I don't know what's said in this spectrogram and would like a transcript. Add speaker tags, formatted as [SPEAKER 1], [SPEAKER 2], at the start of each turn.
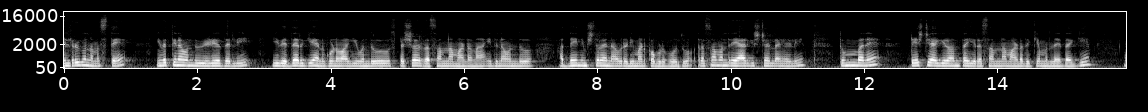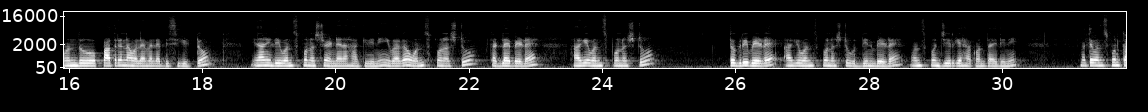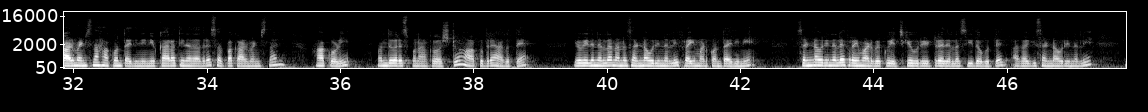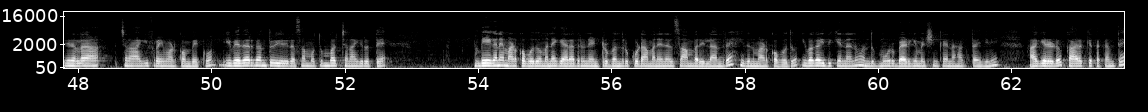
[SPEAKER 1] ಎಲ್ರಿಗೂ ನಮಸ್ತೆ. ಇವತ್ತಿನ ಒಂದು ವಿಡಿಯೋದಲ್ಲಿ ಈ ವೆದರ್ಗೆ ಅನುಗುಣವಾಗಿ ಒಂದು ಸ್ಪೆಷಲ್ ರಸಮ್ನ ಮಾಡೋಣ. ಇದನ್ನು ಒಂದು ಹದಿನೈದು ನಿಮಿಷದಲ್ಲೇ ನಾವು ರೆಡಿ ಮಾಡ್ಕೊಬಿಡ್ಬೋದು. ರಸಮ್ ಅಂದರೆ ಯಾರಿಗಿಷ್ಟ ಇಲ್ಲ ಹೇಳಿ ತುಂಬಾ ಟೇಸ್ಟಿಯಾಗಿರೋವಂಥ ಈ ರಸಮ್ನ ಮಾಡೋದಕ್ಕೆ ಮೊದಲನೇದಾಗಿ ಒಂದು ಪಾತ್ರೆನ ಒಲೆ ಮೇಲೆ ಬಿಸಿಗಿಟ್ಟು, ನಾನಿಲ್ಲಿ ಒಂದು ಸ್ಪೂನಷ್ಟು ಎಣ್ಣೆನ ಹಾಕಿದ್ದೀನಿ. ಇವಾಗ ಒಂದು ಸ್ಪೂನಷ್ಟು ಕಡಲೆಬೇಳೆ, ಹಾಗೆ ಒಂದು ಸ್ಪೂನಷ್ಟು ತೊಗರಿಬೇಳೆ ಹಾಗೆ ಒಂದು ಸ್ಪೂನಷ್ಟು ಉದ್ದಿನಬೇಳೆ ಒಂದು ಸ್ಪೂನ್ ಜೀರಿಗೆ ಹಾಕೊತಾ ಇದ್ದೀನಿ. ಮತ್ತು ಒಂದು ಸ್ಪೂನ್ ಕಾಳು ಮೆಣಸನ್ನ ಹಾಕೊತಾ ಇದ್ದೀನಿ. ನೀವು ಖಾರ ತಿನ್ನೋದಾದರೆ ಸ್ವಲ್ಪ ಕಾಳು ಮೆಣಸನ್ನ ಹಾಕೊಳ್ಳಿ. ಒಂದೂವರೆ ಸ್ಪೂನ್ ಹಾಕೋಷ್ಟು ಹಾಕಿದ್ರೆ ಆಗುತ್ತೆ. ಇವಾಗ ಇದನ್ನೆಲ್ಲ ನಾನು ಸಣ್ಣ ಊರಿನಲ್ಲಿ ಫ್ರೈ ಮಾಡ್ಕೊತಾ ಇದ್ದೀನಿ. ಸಣ್ಣ ಊರಿನಲ್ಲೇ ಫ್ರೈ ಮಾಡಬೇಕು. ಹೆಚ್ಚಿಗೆ ಉರಿ ಇಟ್ಟರೆ ಅದೆಲ್ಲ ಸೀದೋಗುತ್ತೆ. ಹಾಗಾಗಿ ಸಣ್ಣ ಊರಿನಲ್ಲಿ ಇದನ್ನೆಲ್ಲ ಚೆನ್ನಾಗಿ ಫ್ರೈ ಮಾಡ್ಕೊಬೇಕು. ಈ ವೆದರ್ಗಂತೂ ಈ ರಸಮ್ಮು ತುಂಬ ಚೆನ್ನಾಗಿರುತ್ತೆ. ಬೇಗನೆ ಮಾಡ್ಕೋಬೋದು. ಮನೆಗೆ ಯಾರಾದರೂ ನೆಂಟರು ಬಂದರೂ ಕೂಡ ಮನೆಯಲ್ಲಿ ಸಾಂಬಾರಿಲ್ಲ ಅಂದರೆ ಇದನ್ನು ಮಾಡ್ಕೋಬೋದು. ಇವಾಗ ಇದಕ್ಕೆ ನಾನು ಒಂದು ಮೂರು ಬ್ಯಾಡಗಿ ಮೆಣಸಿನ್ಕಾಯಿನ ಹಾಕ್ತಾಯಿದ್ದೀನಿ ಹಾಗೆ ಎರಡು ಖಾರಕ್ಕೆ ತಕ್ಕಂತೆ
